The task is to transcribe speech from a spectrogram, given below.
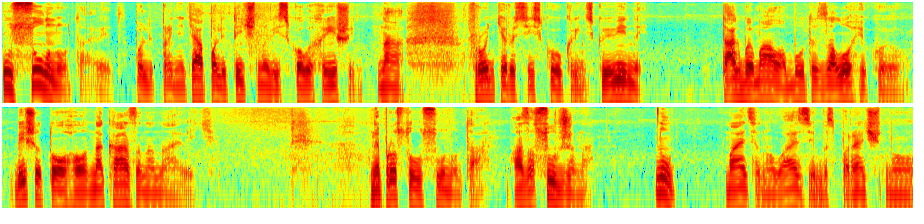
усунута від прийняття політично-військових рішень на фронті російсько-української війни. Так би мало бути за логікою. Більше того, наказана навіть не просто усунута, а засуджена. Ну, мається на увазі, безперечно,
